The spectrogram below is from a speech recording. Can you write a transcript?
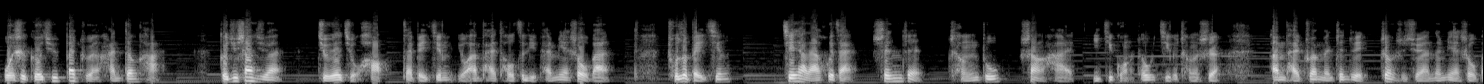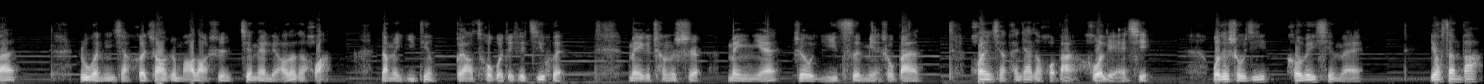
我是格局班主任韩登海，格局商学院九月九号在北京有安排投资理财面授班，除了北京，接下来会在深圳。成都、上海以及广州几个城市安排专门针对正式学员的面授班。如果您想和赵志毛老师见面聊聊的话，那么一定不要错过这些机会。每个城市每年只有一次面授班，欢迎想参加的伙伴和我联系。我的手机和微信为幺三八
